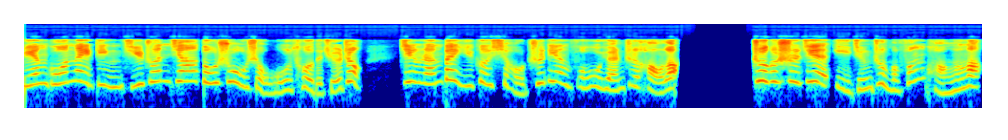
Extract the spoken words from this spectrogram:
连国内顶级专家都束手无策的绝症，竟然被一个小吃店服务员治好了。这个世界已经这么疯狂了吗？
